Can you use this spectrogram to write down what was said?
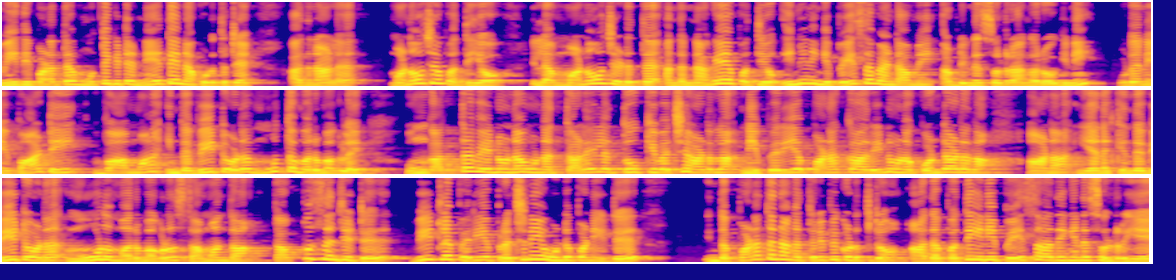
மீதி பணத்தை முத்துக்கிட்ட நேத்தே நான் கொடுத்துட்டேன். அதனால மனோஜை பற்றியோ இல்லை மனோஜ் எடுத்த அந்த நகையை பற்றியோ இனி நீங்கள் பேச வேண்டாமே அப்படின்னு சொல்கிறாங்க ரோகிணி உடனே பாட்டி வாமா இந்த வீட்டோட மூத்த மருமகளே உங்கள் அத்தை வேணும்னா உன்னை தலையில் தூக்கி வச்சு ஆடலாம். நீ பெரிய பணக்காரின்னு உன்னை கொண்டாடலாம். ஆனால் எனக்கு இந்த வீட்டோட மூணு மருமகளும் சமம்தான் தப்பு செஞ்சுட்டு வீட்டில் பெரிய பிரச்சனையை உண்டு பண்ணிட்டு இந்த பணத்தை நாங்கள் திருப்பி கொடுத்துட்டோம். அதை பற்றி இனி பேசாதீங்கன்னு சொல்கிறியே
